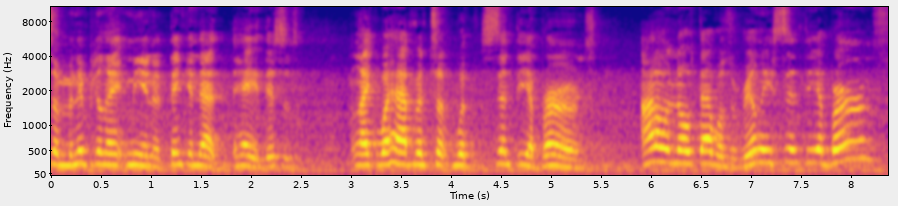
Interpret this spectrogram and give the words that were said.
to manipulate me into thinking that hey this is like what happened to with Cynthia Burns. I don't know if that was really Cynthia Burns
